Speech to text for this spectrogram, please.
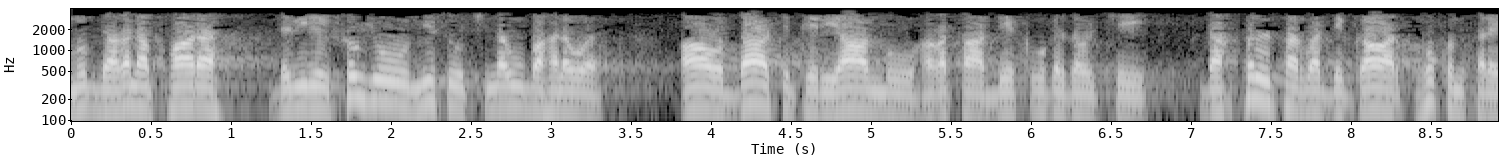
موږ دغه لپاره د ویلې شو یو میسو چې نو بهلوه او دا چې پیریان مو هغه تابع وګرځول چې د خپل پروردګار په حکم سره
